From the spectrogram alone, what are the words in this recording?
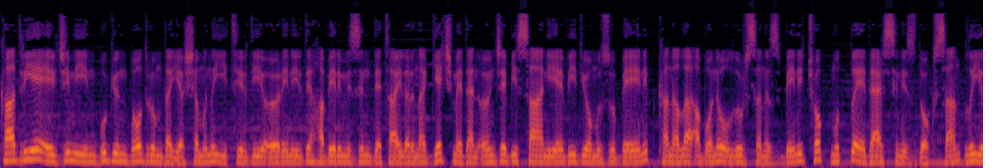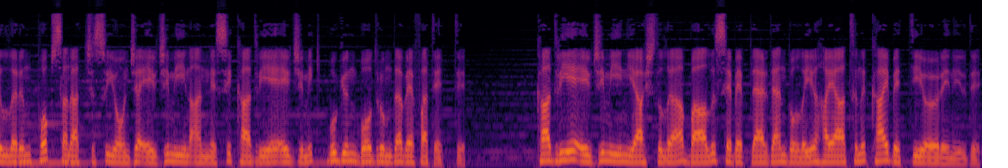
Kadriye Evcimik'in bugün Bodrum'da yaşamını yitirdiği öğrenildi haberimizin detaylarına geçmeden önce bir saniye videomuzu beğenip kanala abone olursanız beni çok mutlu edersiniz 90'lı yılların pop sanatçısı Yonca Evcimik'in annesi Kadriye Evcimik, bugün Bodrum'da vefat etti. Kadriye Evcimik'in yaşlılığa bağlı sebeplerden dolayı hayatını kaybettiği öğrenildi.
